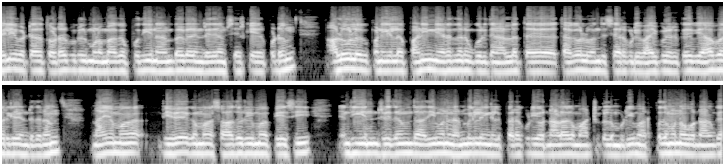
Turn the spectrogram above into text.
வெளிவட்டார தொடர்புகள் மூலமாக புதிய நண்பர்கள் இன்றைய தினம் சேர்க்க சேர்க்கை ஏற்படும். அலுவலக பணிகளில் பணி நிரந்தரம் குறித்த நல்ல த தகவல் வந்து சேரக்கூடிய வாய்ப்புகள் இருக்குது வியாபாரிகள் என்ற தினம் நயமா விவேகமா சாதுரியமா பேசி இன்றைய தினம் வந்து அதிகமான நன்மைகளை நீங்கள் பெறக்கூடிய ஒரு நாளாக மாற்றிக்கொள்ள முடியும். அற்புதமான ஒரு நாள்க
